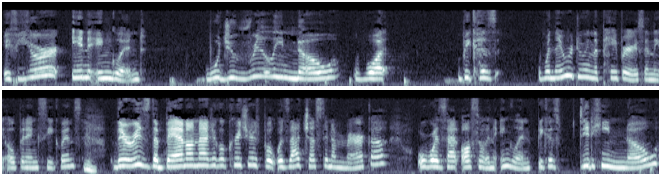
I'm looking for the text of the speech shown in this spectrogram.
if you're in England, would you really know what? Because when they were doing the papers in the opening sequence, hmm. there is the ban on magical creatures, but was that just in America or was that also in England? Because did he know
